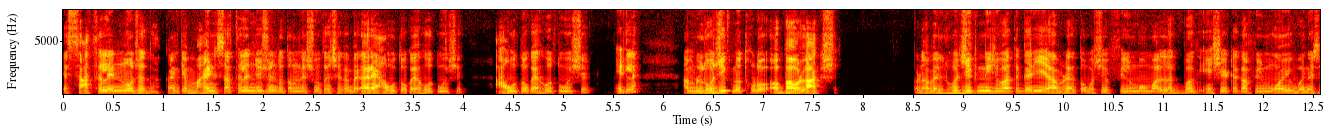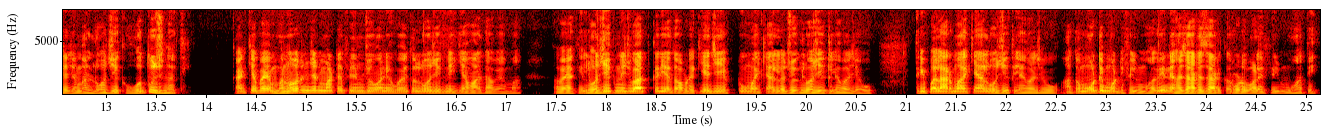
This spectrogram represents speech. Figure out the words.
એ સાથે લઈને ન જતા. કારણ કે માઇન્ડ સાથે લઈને જશો ને તો તમને શું થશે ખબર? અરે આવું તો કંઈ હોતું હશે. આવું તો કંઈ હોતું હશે. એટલે આમ લોજિકનો થોડો અભાવ લાગશે. પણ હવે લોજિકની જ વાત કરીએ આપણે, તો પછી ફિલ્મોમાં લગભગ એંશી ટકા ફિલ્મો એવી બને છે જેમાં લોજિક હોતું જ નથી. કારણ કે ભાઈ મનોરંજન માટે ફિલ્મ જોવાની હોય તો લોજિકની ક્યાં વાત આવે એમાં? હવે લોજિકની જ વાત કરીએ તો આપણે કેજીએફ ટુમાં ક્યાં લોજિક લોજિક લેવા જવું? ટ્રિપલ આરમાં ક્યાં લોજિક લેવા જવું? આ તો મોટી મોટી ફિલ્મો હતી ને, હજાર હજાર કરોડવાળી ફિલ્મો હતી.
